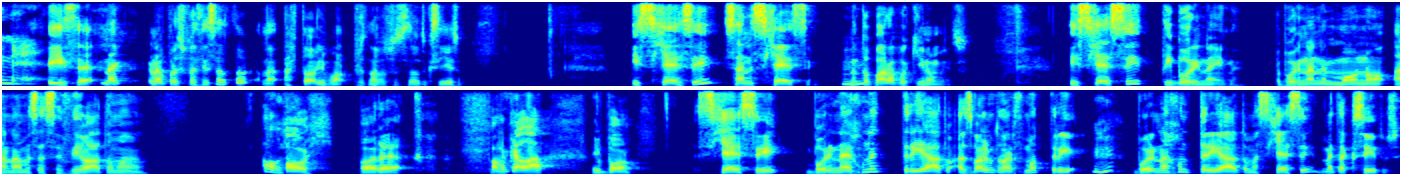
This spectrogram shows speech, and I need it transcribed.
είναι. Είσαι. Να, να προσπαθήσω να το. Να, αυτό, λοιπόν. προσ- Να προσπαθήσω να το εξηγήσω. Η σχέση σαν σχεση Να το πάρω από εκεί νομίζω. Η σχέση τι μπορεί να είναι; Μπορεί να είναι μόνο ανάμεσα σε δύο άτομα; Όχι. Όχι. Ωραία. Πάμε καλά. Λοιπόν, σχέση μπορεί να έχουν τρία άτομα. Ας βάλουμε τον αριθμό τρία. Μπορεί να έχουν τρία άτομα σχέση μεταξύ τους.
